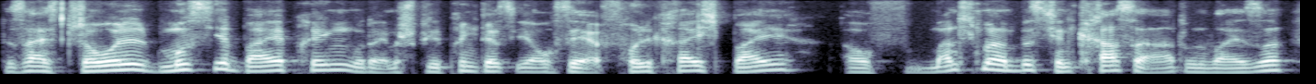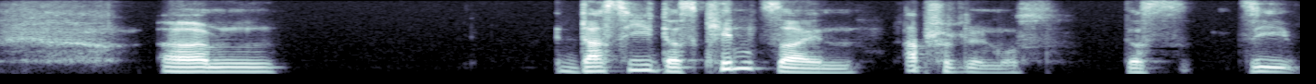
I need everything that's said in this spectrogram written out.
Das heißt, Joel muss ihr beibringen oder im Spiel bringt er's ihr auch sehr erfolgreich bei, auf manchmal 'n bisschen krasse Art und Weise, ähm dass sie das Kindsein abschütteln muss. Dass sie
